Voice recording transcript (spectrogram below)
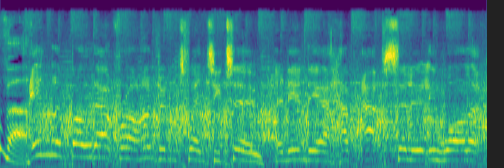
over. England bowled out for 122 and India have absolutely walloped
